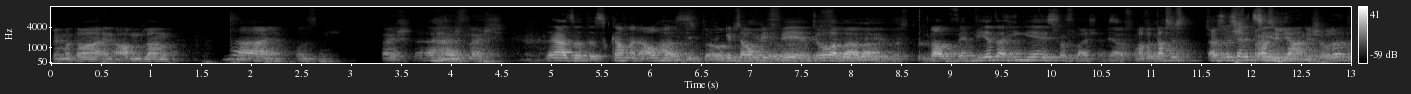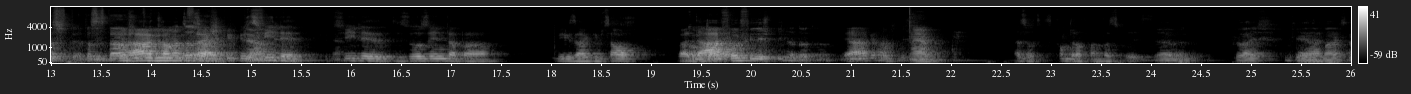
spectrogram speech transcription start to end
Wenn man da einen Abend lang. Nein, uns nicht. Fleisch, Fleisch, Fleisch. Ja, also das kann man auch. Ah, gibt auch, gibt's auch Buffet und so, Buffet, aber, aber ich glaube, wenn wir da hingehen, ist für Fleisch. Ja, aber das ist, das ist brasilianisch, oder? Das, das ist da ja, kann man so Fleisch sagen. Gibt es ja. viele, viele, die so sind, aber wie gesagt, gibt es auch. Weil kommt da voll viele Spieler dort. Ne? Ja, genau. Ja. Also das kommt darauf an, was du willst. Ja, wenn Fleisch gerne ja. magst.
